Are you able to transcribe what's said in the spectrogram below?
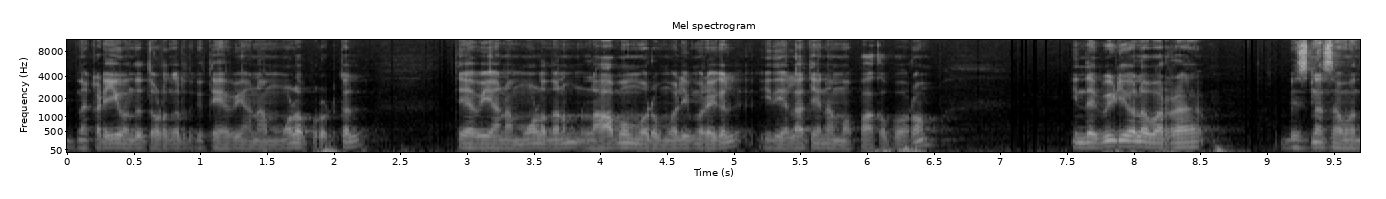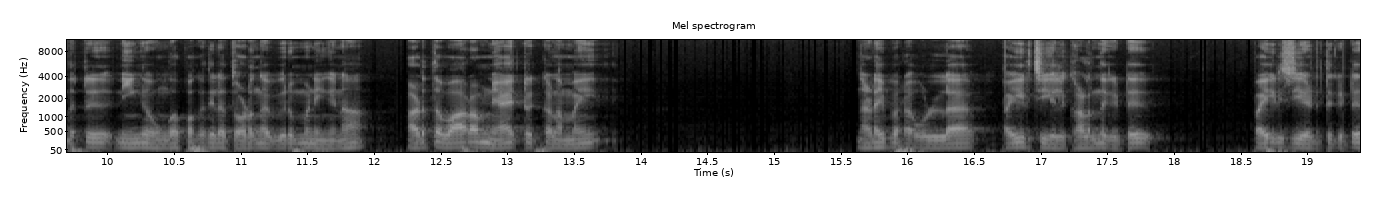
இந்த கடையை வந்து தொடங்குறதுக்கு தேவையான மூலப்பொருட்கள் தேவையான மூலதனம் லாபம் வரும் வழிமுறைகள் இது எல்லாத்தையும் நம்ம பார்க்க போகிறோம் இந்த வீடியோவில் வர்ற பிஸ்னஸை வந்துட்டு நீங்கள் உங்கள் பகுதியில் தொடங்க விரும்புனீங்கன்னா அடுத்த வாரம் ஞாயிற்றுக்கிழமை நடைபெற உள்ள பயிற்சியில் கலந்துக்கிட்டு பயிற்சி எடுத்துக்கிட்டு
